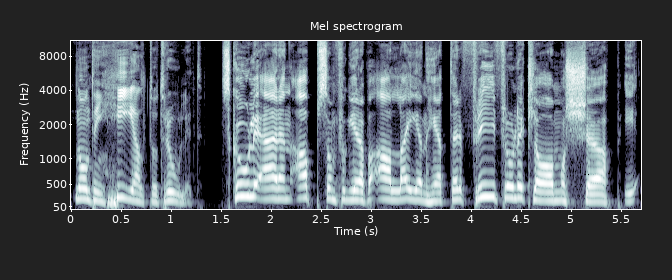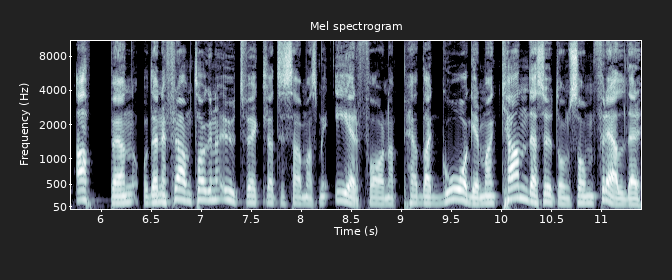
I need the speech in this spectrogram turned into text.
någonting helt otroligt. Zcooly är en app som fungerar på alla enheter, fri från reklam och köp i appen och den är framtagen och utvecklad tillsammans med erfarna pedagoger. Man kan dessutom som förälder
